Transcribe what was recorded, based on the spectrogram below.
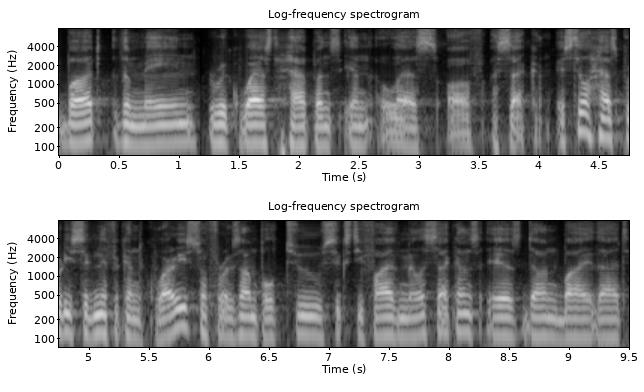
but the main request happens in less of a second. It still has pretty significant queries so for example 265 milliseconds is done by that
